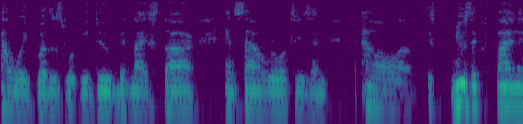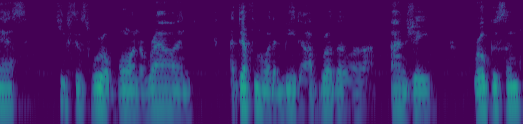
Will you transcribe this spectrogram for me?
Calloway Brothers, what we do, Midnight Star, and Sound Royalties, and how uh, music finance keeps this world going around. And I definitely want to meet our brother uh, Andre Roberson.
